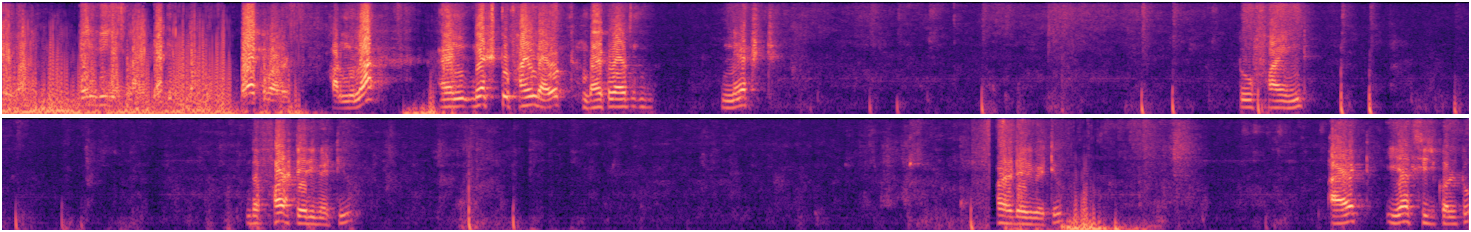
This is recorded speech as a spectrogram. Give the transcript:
table then we apply Newton backward formula. And next to find out backward next to find the first derivative first derivative at x is equal to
